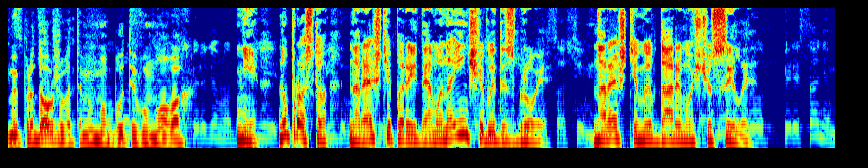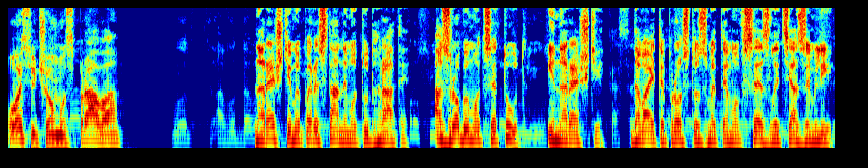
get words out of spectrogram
ми продовжуватимемо бути в умовах. Ні. Ну просто нарешті перейдемо на інші види зброї. Нарешті ми вдаримо щосили. Ось у чому справа. Нарешті ми перестанемо тут грати, а зробимо це тут. І нарешті давайте просто зметемо все з лиця землі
